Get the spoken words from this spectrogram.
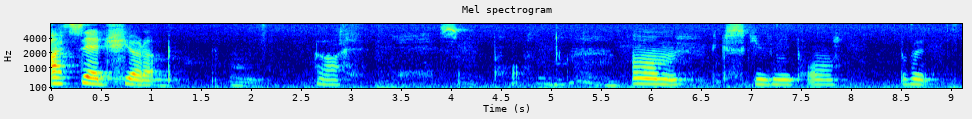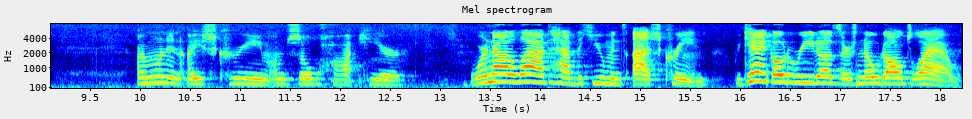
I said shut up. Uh. Um, excuse me, Pa. But I want an ice cream. I'm so hot here. We're not allowed to have the humans ice cream. We can't go to Rita's. There's no dogs allowed.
